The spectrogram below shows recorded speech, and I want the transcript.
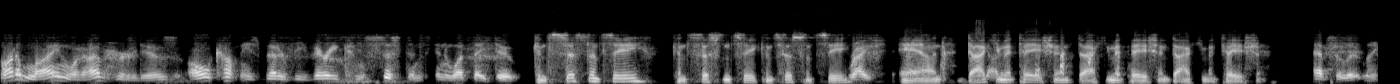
Bottom line, what I've heard is all companies better be very consistent in what they do. Consistency, consistency, consistency, Right. and documentation, documentation, documentation. Absolutely.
